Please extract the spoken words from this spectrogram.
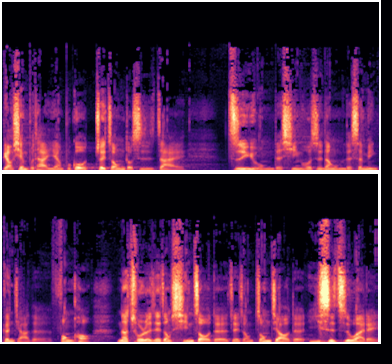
表现不太一样，不过最终都是在治愈我们的心，或是让我们的生命更加的丰厚。那除了这种行走的这种宗教的仪式之外呢，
